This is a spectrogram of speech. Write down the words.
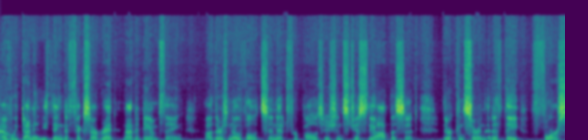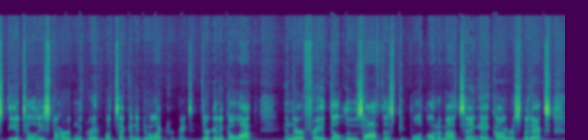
Have we done anything to fix our grid? Not a damn thing. Uh, there's no votes in it for politicians, just the opposite. They're concerned that if they force the utilities to harden the grid, what's that going to do electric rates? They're going to go up and they're afraid they'll lose office. People will vote them out saying, hey, Congressman X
